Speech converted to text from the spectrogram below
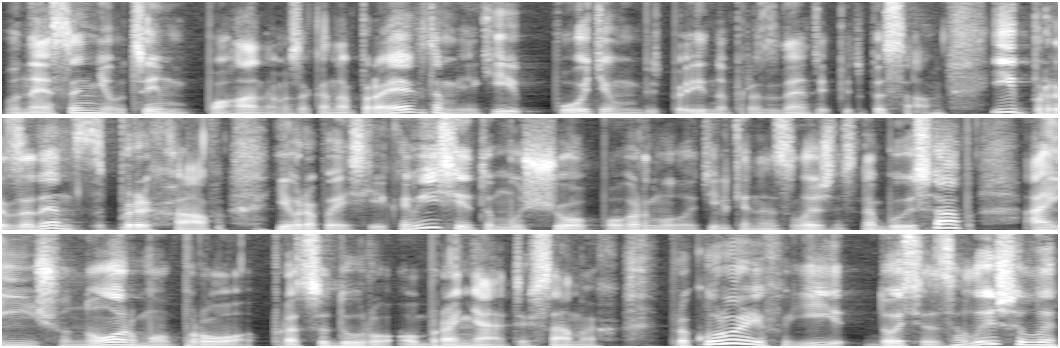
внесені цим поганим законопроектом, який потім відповідно президент і підписав. І президент збрехав європейській комісії, тому що повернула тільки незалежність на САП, а іншу норму про процедуру обрання тих самих прокурорів її досі залишили.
